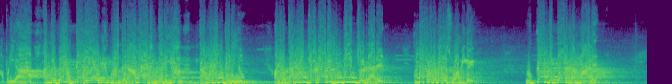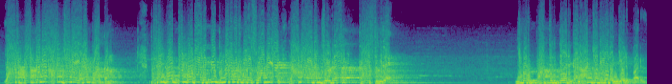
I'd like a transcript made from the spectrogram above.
அப்படியா? அங்க போய் உட்காரு. உனக்கு ராமாயணம் தெரியும் தமிழும் தெரியும். அவர் தமிழும் சொல்றாரு ஹிந்தியும் சொல்றாரு. குமரகுருபர சுவாமிகள் உட்கார்ந்துட்டார் நம்ம ஆளு. யாரை பார்க்கணும்? ஆஞ்சநேயரை பார்க்கணும். பெருங்கூட்டம் கூடி இருக்கு குமரகுருபர சுவாமிகள். ராமாயணம் சொல்றார் காசியில. இவர் பார்த்துக்கிட்டே இருக்கார் ஆஞ்சநேயர் எங்கே இருப்பாரு?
